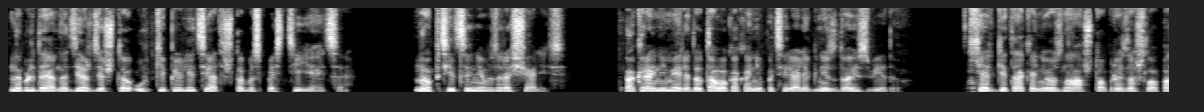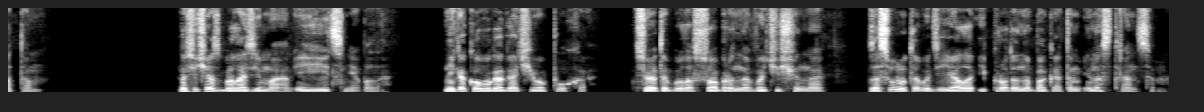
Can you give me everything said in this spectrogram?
наблюдая в надежде, что утки прилетят, чтобы спасти яйца. Но птицы не возвращались. По крайней мере, до того, как они потеряли гнездо из виду. Хельги так и не узнал, что произошло потом. Но сейчас была зима, и яиц не было. Никакого гагачьего пуха. Все это было собрано, вычищено, засунуто в одеяло и продано богатым иностранцам.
